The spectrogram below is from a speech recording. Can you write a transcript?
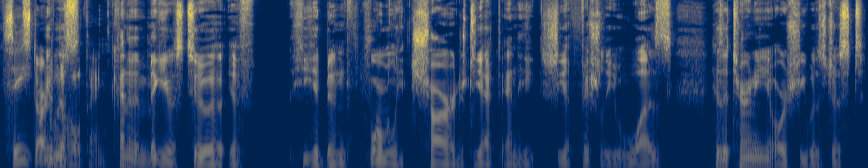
See, started the whole thing. Kind of ambiguous too uh, if he had been formally charged yet and he she officially was his attorney or she was just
